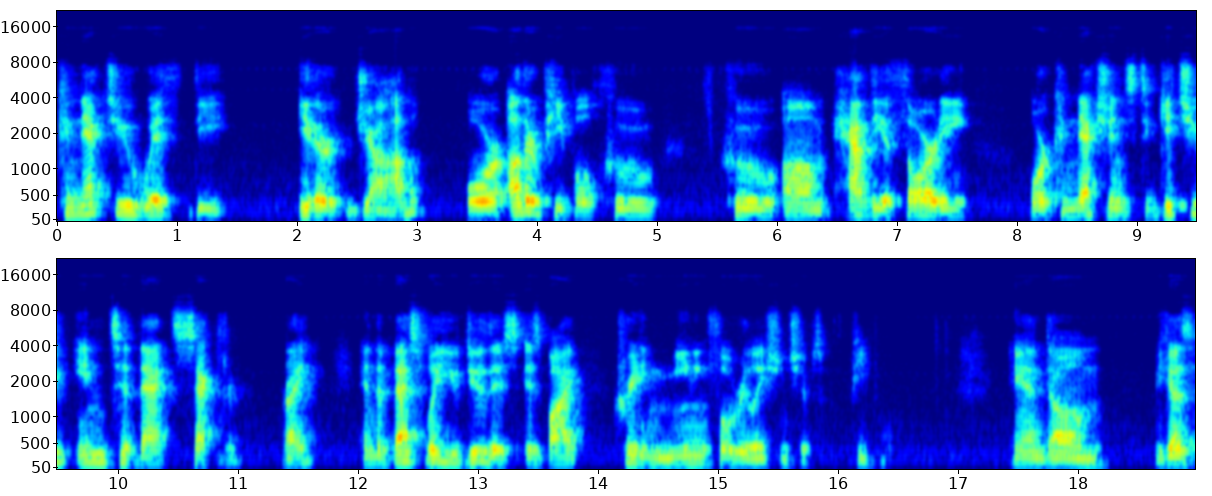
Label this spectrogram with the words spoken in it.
connect you with the either job or other people who who um, have the authority or connections to get you into that sector, right? And the best way you do this is by creating meaningful relationships with people. And um, because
